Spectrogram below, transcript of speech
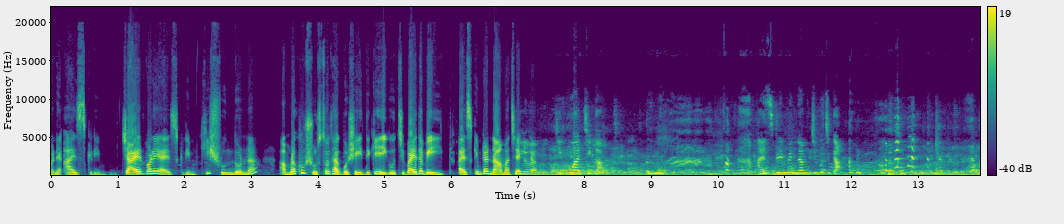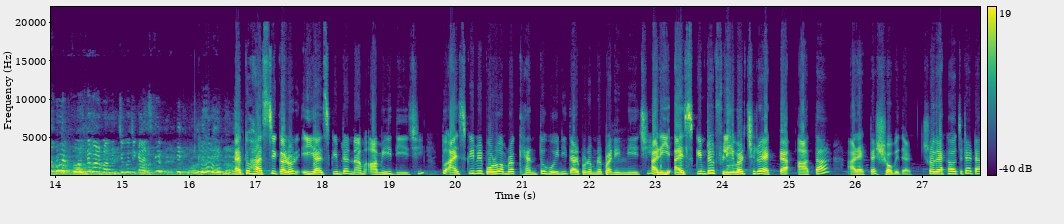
মানে আইসক্রিম চায়ের পরে আইসক্রিম কি সুন্দর না? আমরা খুব সুস্থ থাকব সেই দিকে এগোচ্ছি। বাই দ্য এই আইসক্রিমটার নাম আছে একটা। আইসক্রিমের নাম চিকু চিকা বলতে পারব না, চিকু চিকা আইসক্রিম এত হাসছি কারণ এই আইসক্রিমটার নাম আমিই দিয়েছি। তো আইসক্রিমের পরও আমরা ক্ষান্ত হইনি তারপর আমরা পানির নিয়েছি। আর এই আইসক্রিমটার ফ্লেভার ছিল একটা আতা আর একটা সবেদার। সেটা দেখা হচ্ছে টাটা।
